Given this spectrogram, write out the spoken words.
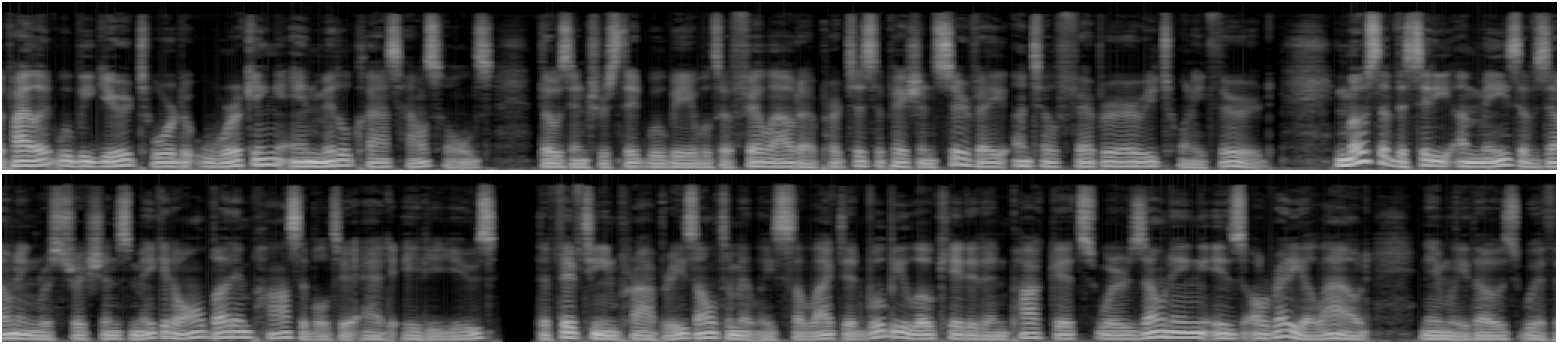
The pilot will be geared toward working and middle class households. Those interested will be able to fill out a participation survey until February 23rd. In most of the city, a maze of zoning restrictions make it all but impossible to add ADUs. The 15 properties ultimately selected will be located in pockets where zoning is already allowed, namely those with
